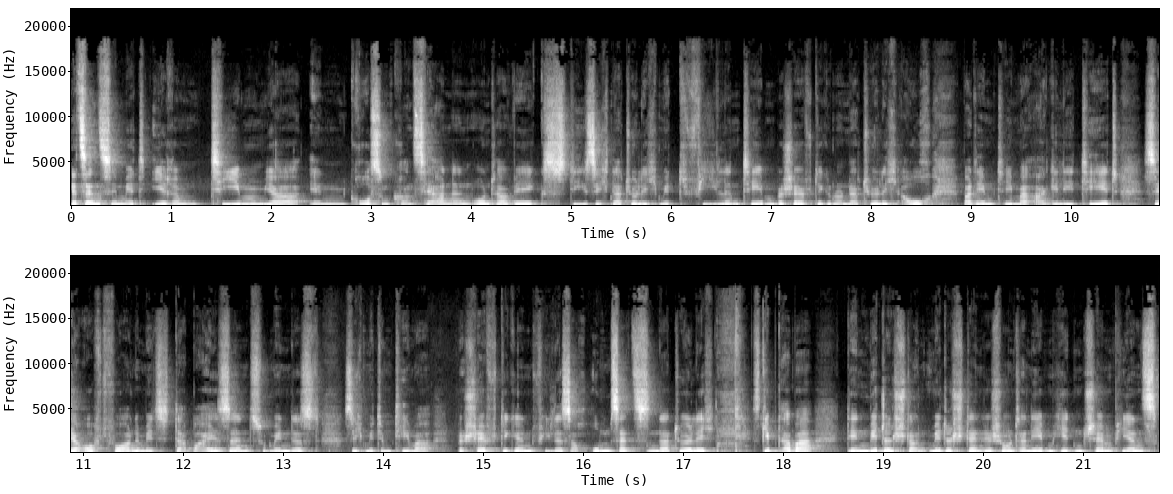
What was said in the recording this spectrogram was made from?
Jetzt sind Sie mit Ihrem Team ja in großen Konzernen unterwegs, die sich natürlich mit vielen Themen beschäftigen und natürlich auch bei dem Thema Agilität sehr oft vorne mit dabei sind, zumindest sich mit dem Thema beschäftigen, vieles auch umsetzen natürlich. Es gibt aber den Mittelstand, mittelständische Unternehmen, Hidden Champions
